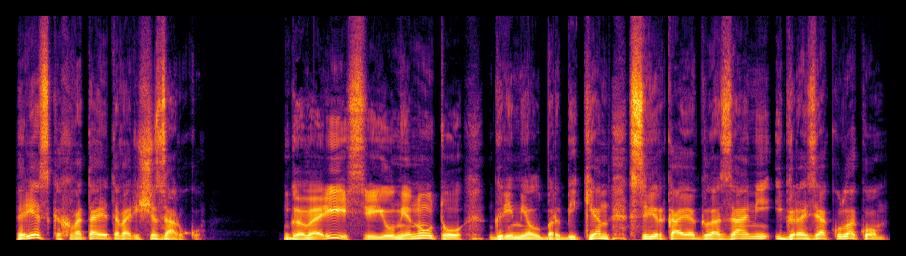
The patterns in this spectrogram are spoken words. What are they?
резко хватая товарища за руку. «Говори сию минуту!» — гремел Барбикен, сверкая глазами и грозя кулаком.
